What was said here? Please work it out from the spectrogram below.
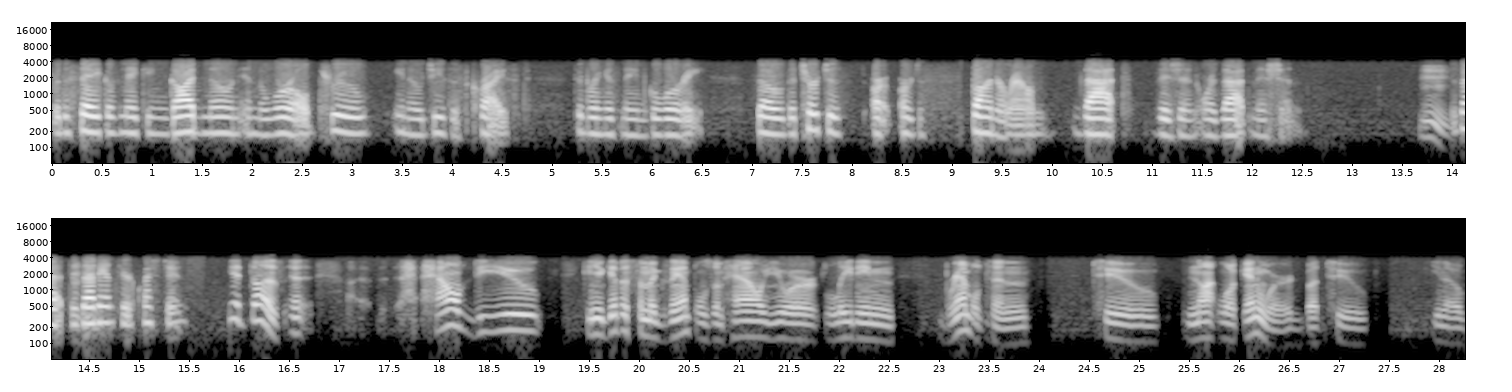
for the sake of making God known in the world through, you know, Jesus Christ to bring his name glory. So the churches are, are just spun around that vision or that mission. Mm. Does that does that answer your question? It, it does. Uh, how do you can you give us some examples of how you're leading Brambleton to not look inward, but to you know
